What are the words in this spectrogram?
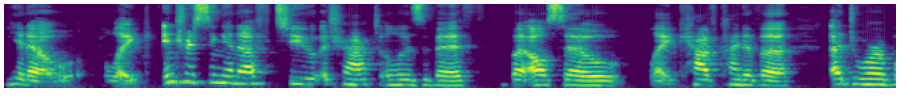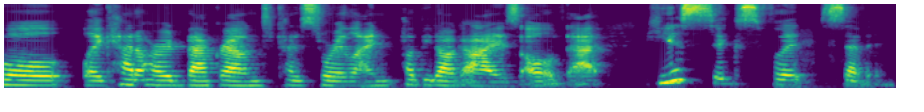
you know, like interesting enough to attract Elizabeth, but also like have kind of a adorable, like had a hard background kind of storyline, puppy dog eyes, all of that. He is six foot seven,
